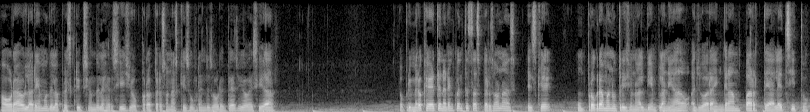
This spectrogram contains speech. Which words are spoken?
Ahora hablaremos de la prescripción del ejercicio para personas que sufren de sobrepeso y obesidad. Lo primero que debe tener en cuenta estas personas es que un programa nutricional bien planeado ayudará en gran parte al éxito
